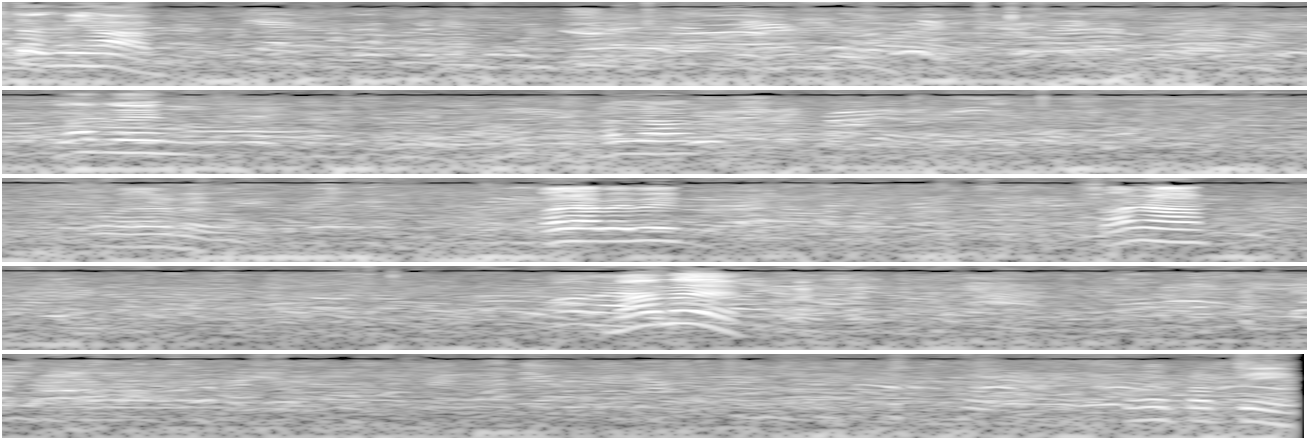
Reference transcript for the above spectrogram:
estás, mija? Jasmine. Hola. Hola. Hola, baby. Sana. Hola. Mami. Come, papi.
